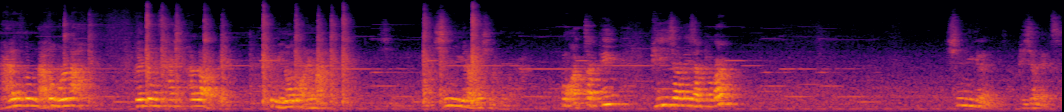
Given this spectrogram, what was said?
다른 분은 나도 몰라. 그랬더니 48 나왔대. 그럼 이놈은 얼마? 16이라고 하시면 되는 거야. 그럼 어차피 B점의 좌표가 16이라는 얘기죠. B점 X.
